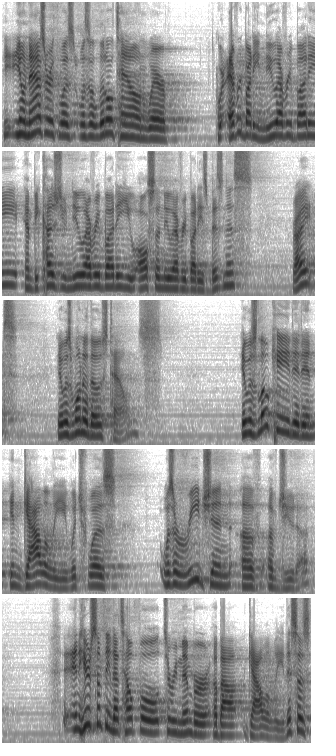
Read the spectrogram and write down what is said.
You know, Nazareth was, was a little town where, where everybody knew everybody, and because you knew everybody, you also knew everybody's business, right? It was one of those towns. It was located in, in Galilee, which was, was a region of, of Judah. And here's something that's helpful to remember about Galilee. This was,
